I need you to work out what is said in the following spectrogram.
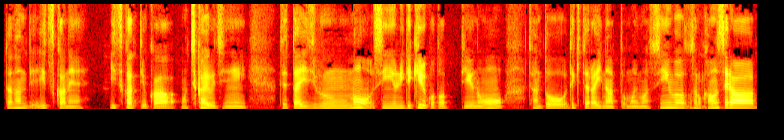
だなんでいつかねいつかっていうかもう近いうちに絶対自分も親友にできることっていうのをちゃんとできたらいいなと思います。親友はそのカウンセラー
